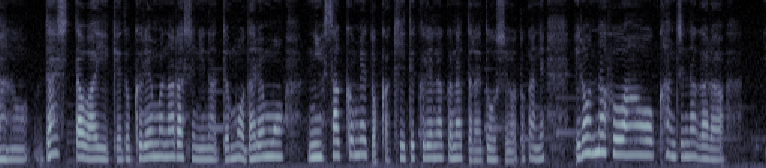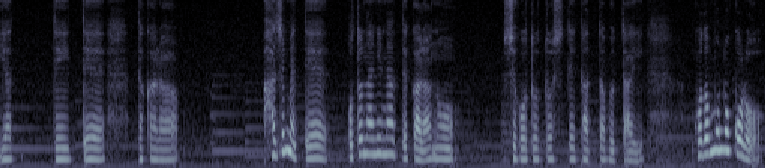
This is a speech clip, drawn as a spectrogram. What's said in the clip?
あの出したはいいけどクレームならしになってもう誰も2作目とか聞いてくれなくなったらどうしようとかね。いろんな不安を感じながらやっていてだから初めて大人になってからの仕事として立った舞台子供の頃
